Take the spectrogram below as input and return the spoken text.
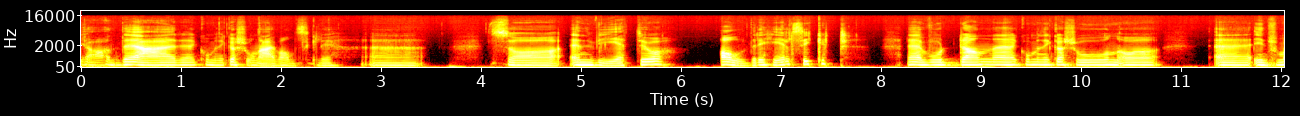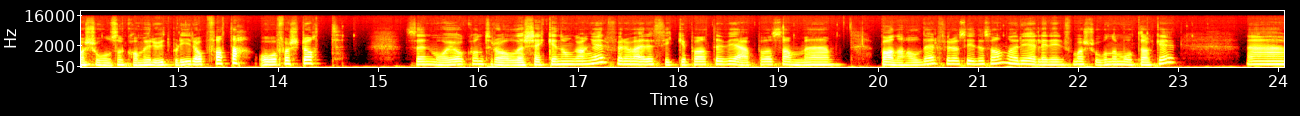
Ja, det er Kommunikasjon er vanskelig. Eh, så en vet jo aldri helt sikkert hvordan eh, kommunikasjon og eh, informasjon som kommer ut, blir oppfatta og forstått. Så en må jo kontrollsjekke noen ganger for å være sikker på at vi er på samme, banehalvdel, for å si det sånn, når det gjelder informasjon og mottaker. Eh,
